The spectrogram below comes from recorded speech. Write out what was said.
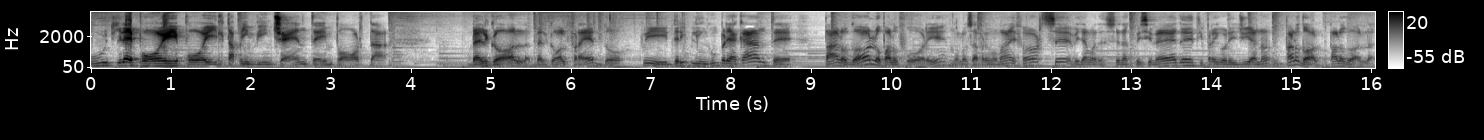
utile, poi, poi il tapping vincente in porta Bel gol, bel gol freddo. Qui dribbling ubriacante, palo gol o palo fuori? Non lo sapremo mai forse. Vediamo se da qui si vede. Ti prego regia, no? Palo gol, palo gol.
